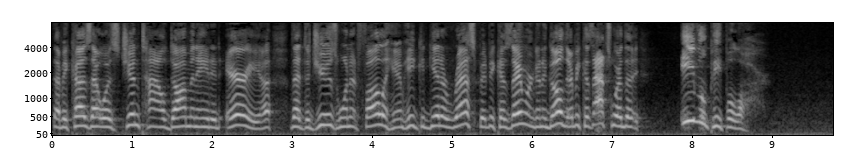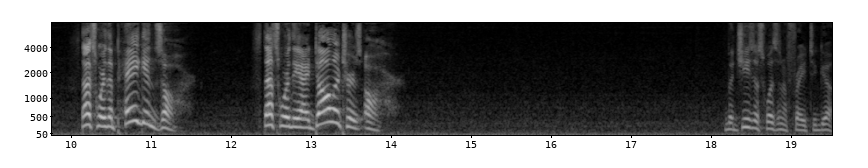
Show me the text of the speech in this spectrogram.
that because that was Gentile dominated area that the Jews wouldn't follow him, he could get a respite because they weren't going to go there because that's where the evil people are. That's where the pagans are. That's where the idolaters are. But Jesus wasn't afraid to go.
